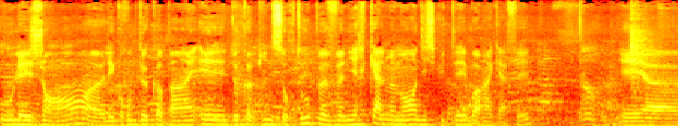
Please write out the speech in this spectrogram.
où les gens, euh, les groupes de copains et de copines surtout, peuvent venir calmement discuter, boire un café. Et, euh,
